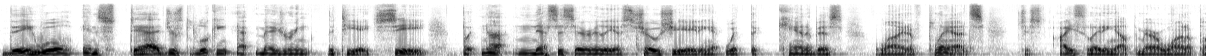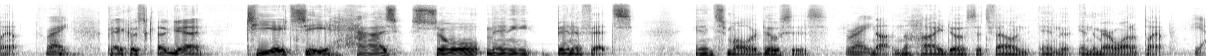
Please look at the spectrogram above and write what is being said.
They will instead just looking at measuring the THC, but not necessarily associating it with the cannabis line of plants, just isolating out the marijuana plant. Right. Okay, because again, THC has so many benefits in smaller doses, Right. not in the high dose that's found in the, in the marijuana plant. Yeah.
